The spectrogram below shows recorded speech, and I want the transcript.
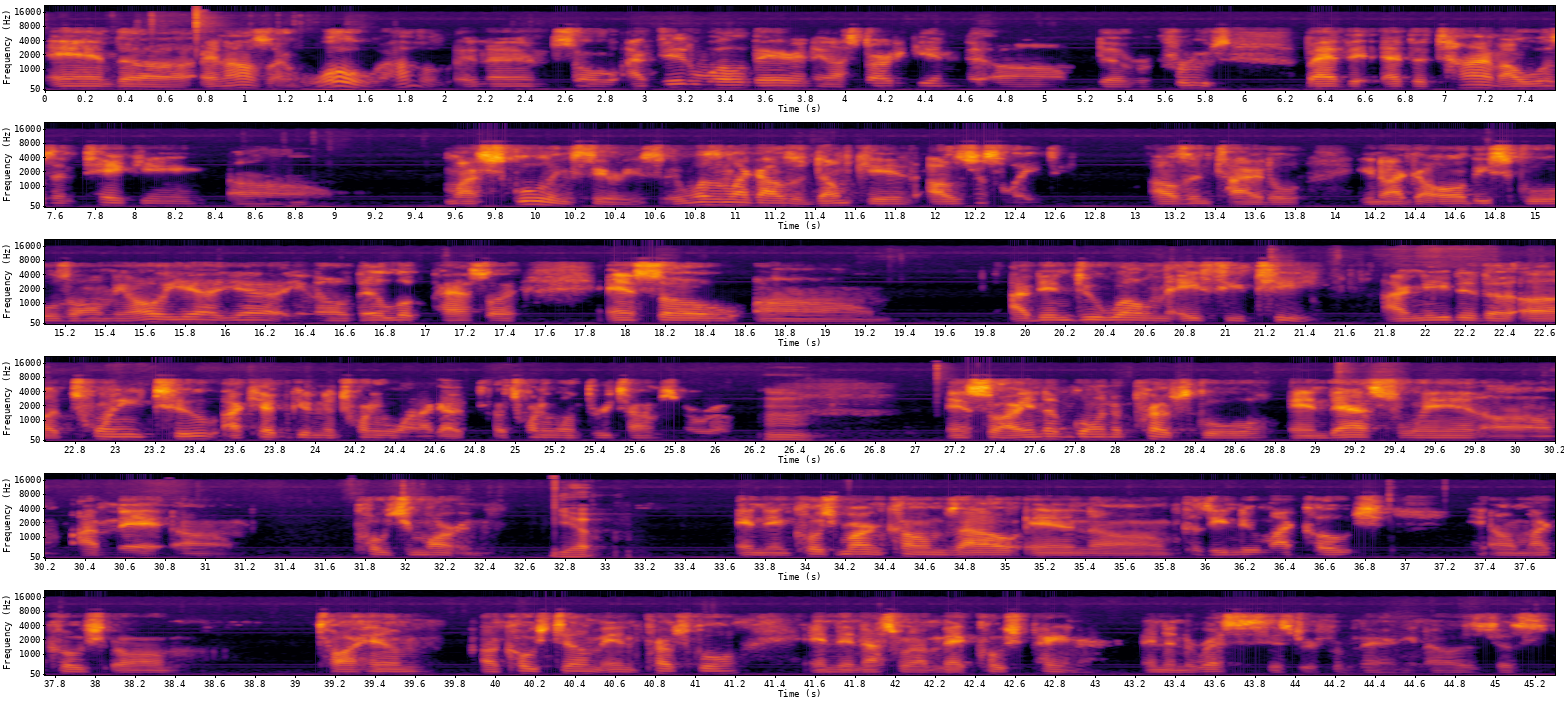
and uh, and I was like, whoa. Was, and then so I did well there, and then I started getting the um, the recruits. But at the, at the time, I wasn't taking um, my schooling serious. It wasn't like I was a dumb kid. I was just lazy. I was entitled. You know, I got all these schools on me. Oh yeah, yeah. You know, they'll look past it. And so um, I didn't do well in the ACT. I needed a, a 22. I kept getting a 21. I got a 21 three times in a row. Mm. And so I ended up going to prep school, and that's when um, I met um, Coach Martin. Yep. And then Coach Martin comes out, and because um, he knew my coach, um, my coach um, taught him I coached him in prep school, and then that's when I met Coach Painter, and then the rest is history from there. You know, it's just.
